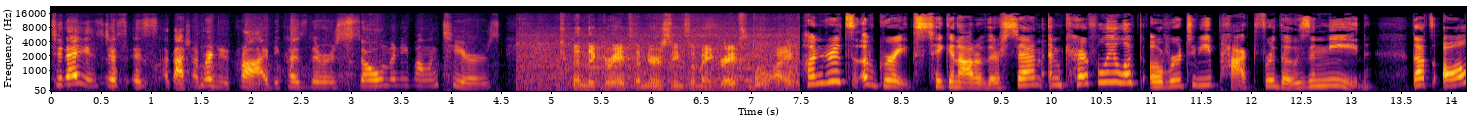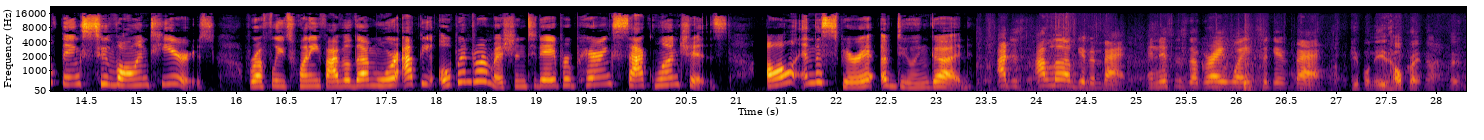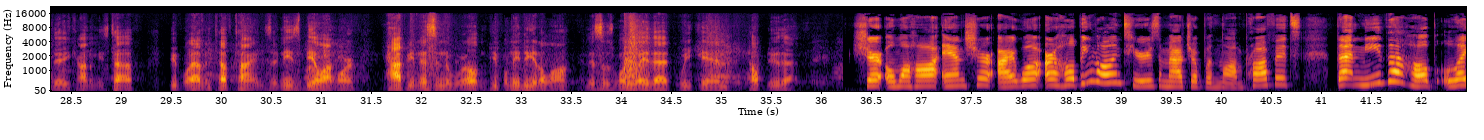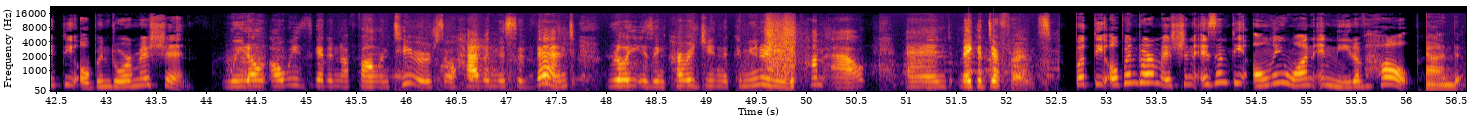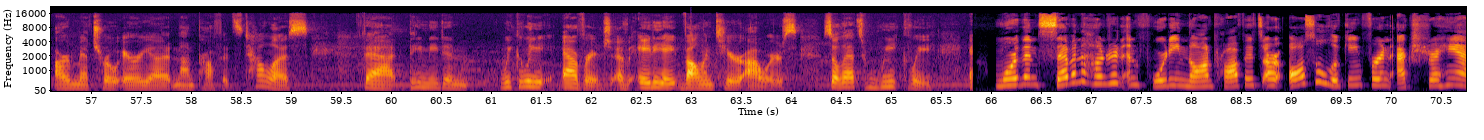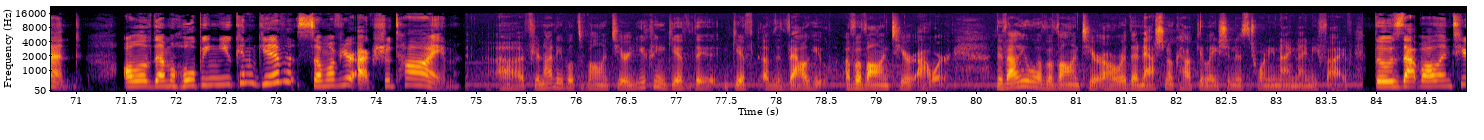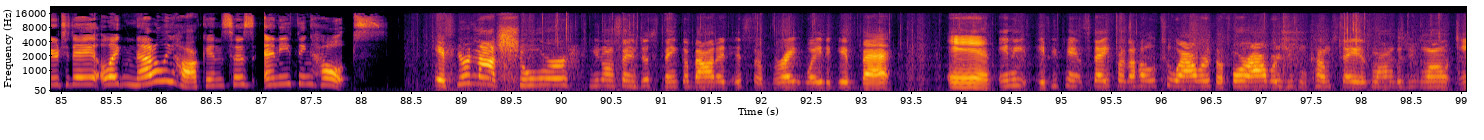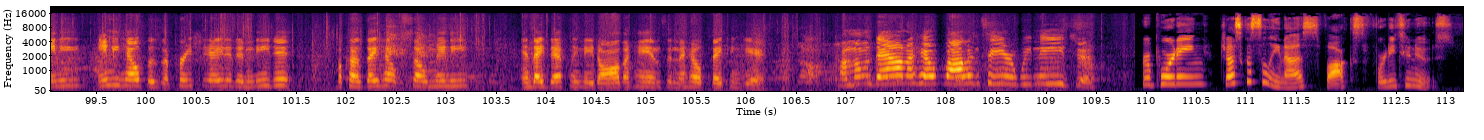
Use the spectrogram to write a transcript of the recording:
today is just is oh gosh, I'm ready to cry because there are so many volunteers. And the grapes, I've never seen so many grapes in my life. Hundreds of grapes taken out of their stem and carefully looked over to be packed for those in need. That's all thanks to volunteers. Roughly 25 of them were at the Open Door Mission today preparing sack lunches, all in the spirit of doing good. I just, I love giving back, and this is a great way to give back. People need help right now. The economy's tough. People are having tough times. There needs to be a lot more happiness in the world, and people need to get along. And this is one way that we can help do that. Share Omaha and Share Iowa are helping volunteers match up with nonprofits that need the help, like the Open Door Mission. We don't always get enough volunteers, so having this event really is encouraging the community to come out and make a difference. But the Open Door Mission isn't the only one in need of help. And our metro area nonprofits tell us that they need a weekly average of 88 volunteer hours. So that's weekly. More than 740 nonprofits are also looking for an extra hand all of them hoping you can give some of your extra time. Uh, if you're not able to volunteer, you can give the gift of the value of a volunteer hour. The value of a volunteer hour, the national calculation is $29.95. Those that volunteer today, like Natalie Hawkins, says anything helps. If you're not sure, you know what I'm saying, just think about it. It's a great way to give back. And any, if you can't stay for the whole two hours or four hours, you can come stay as long as you want. Any, any help is appreciated and needed because they help so many and they definitely need all the hands and the help they can get. Come on down and help volunteer. We need you. Reporting Jessica Salinas, Fox 42 News.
